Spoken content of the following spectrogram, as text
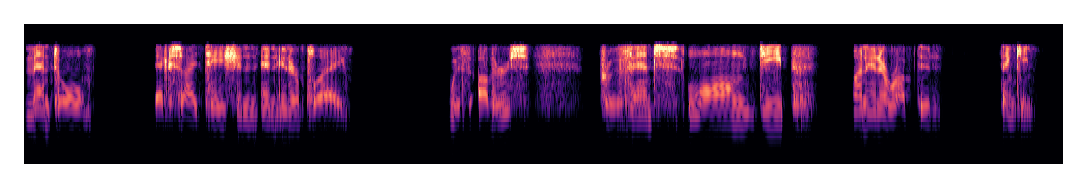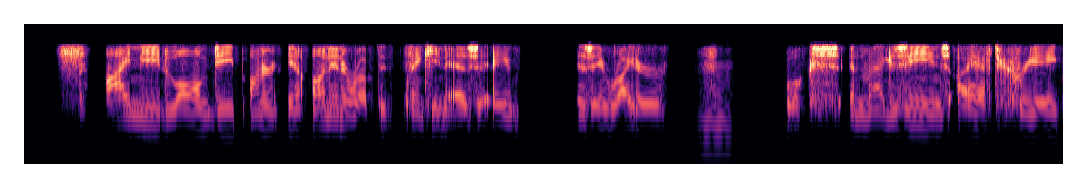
mental excitation and interplay with others prevents long, deep, uninterrupted thinking. I need long, deep, un- uninterrupted thinking as a as a writer. Mm-hmm. Books and magazines, I have to create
